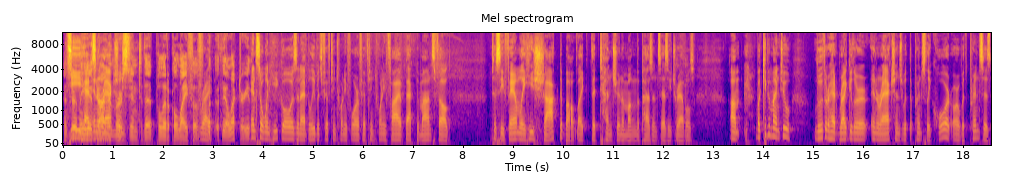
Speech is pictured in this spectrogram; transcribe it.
and certainly he had is not immersed into the political life of Right. the elector either and so when he goes, and I believe it's 1524 or 1525, back to Mansfeld to see family, he's shocked about like the tension among the peasants as he travels. Um, but keep in mind too, Luther had regular interactions with the princely court or with princes,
